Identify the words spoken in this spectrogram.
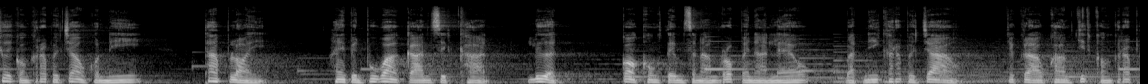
ช่วยของข้าพเจ้าคนนี้ ถ้าปล่อยให้เป็นผู้ว่าการสิทธิ์ขาดเลือด ก็คงเต็มสนามรบไปนานแล้ว บัดนี้ข้าพเจ้าจะกล่าวความคิดของข้าพ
